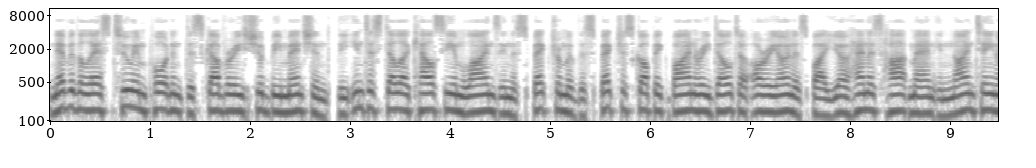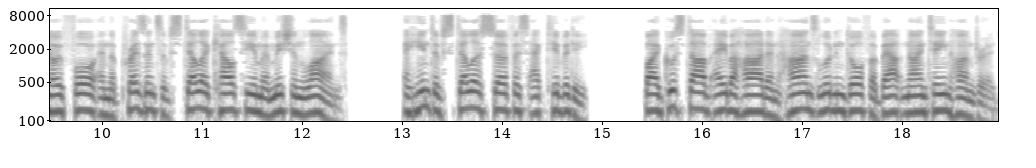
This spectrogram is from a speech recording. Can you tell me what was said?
nevertheless two important discoveries should be mentioned, the interstellar calcium lines in the spectrum of the spectroscopic binary Delta Orionis by Johannes Hartmann in 1904 and the presence of stellar calcium emission lines—a hint of stellar surface activity—by Gustav Eberhard and Hans Ludendorff about 1900.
